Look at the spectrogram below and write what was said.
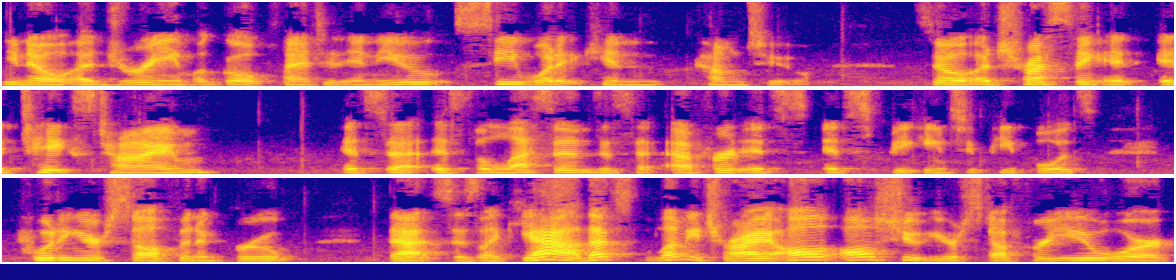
you know a dream, a goal planted in you, see what it can come to. So a trusting it it takes time. It's a, it's the lessons, it's the effort, it's it's speaking to people, it's putting yourself in a group that says like, yeah, that's let me try. I'll I'll shoot your stuff for you or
